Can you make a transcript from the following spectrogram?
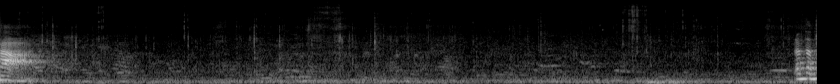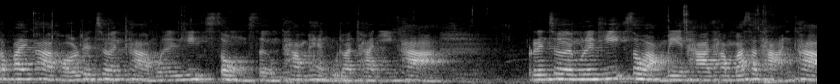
ค่ะ ลำดับต่อไปค่ะ ขอเรียนเชิญค่ะ มูลนิธิส่งเสริมธรรมแห่งอุดรธานีค่ะ เรียนเชิญมูลนิธิสว่างเมธาธรรมสถานค่ะ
